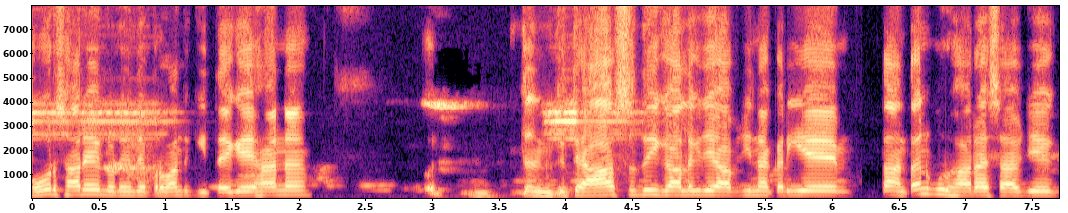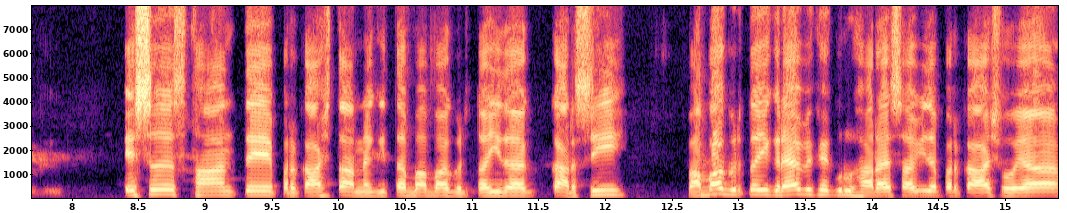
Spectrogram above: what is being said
ਹੋਰ ਸਾਰੇ ਲੋੜੀਂਦੇ ਪ੍ਰਬੰਧ ਕੀਤੇ ਗਏ ਹਨ। ਇਤਿਹਾਸ ਦੀ ਗੱਲ ਜੇ ਆਪ ਜੀ ਨਾ ਕਰੀਏ, ਧੰਨ ਧੰਨ ਗੁਰੂ ਹਰਿਰਾਏ ਸਾਹਿਬ ਜੀ, ਇਸ ਸਥਾਨ ਤੇ ਪ੍ਰਕਾਸ਼ ਧਾਰਨ ਕੀਤਾ ਬਾਬਾ ਗੁਰਤਾ ਜੀ ਦਾ ਘਰ ਸੀ। ਬਾਬਾ ਗੁਰਤਾ ਜੀ ਗ੍ਰਹਿ ਵਿਖੇ ਗੁਰੂ ਹਰਿਰਾਏ ਸਾਹਿਬ ਜੀ ਦਾ ਪ੍ਰਕਾਸ਼ ਹੋਇਆ।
